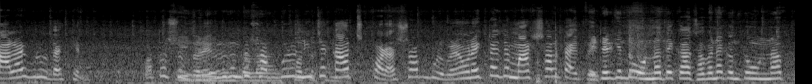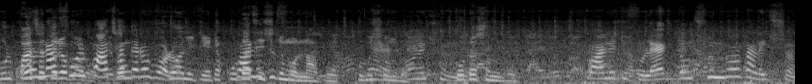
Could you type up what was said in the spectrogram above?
কালারগুলো দেখেন। কত সুন্দর। এগুলো কিন্তু সবগুলো নিচে কাজ করা সবগুলো। মানে অনেকটা যে মার্শাল টাইপের এটার কিন্তু ওন্নাতে কাজ হবে না কিন্তু ওন্না ফুল পাঁচ full বড়। পাঁচ হাতেরও বড়। কোয়ালিটি এটা কোটা সিস্টেম ওন্না আপু খুবই হ্যাঁ, সুন্দর। অনেক সুন্দর। কোটা সুন্দর। কোয়ালিটি ফুল একদম সুন্দর কালেকশন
